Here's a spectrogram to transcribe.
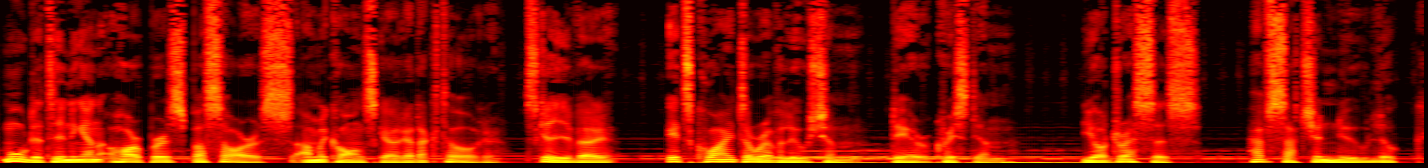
Modetidningen Harper's Bazaars amerikanska redaktör skriver It's quite a revolution, dear Christian. Your dresses have such a new look.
